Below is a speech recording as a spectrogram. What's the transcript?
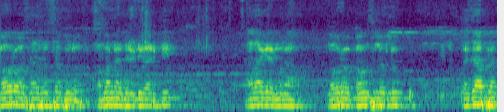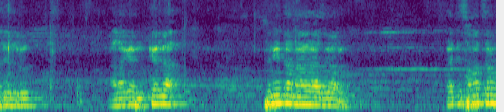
గౌరవ శాసనసభ్యులు అమర్నాథ్ రెడ్డి గారికి అలాగే మన గౌరవ కౌన్సిలర్లు ప్రజాప్రతినిధులు అలాగే ముఖ్యంగా సునీత నాగరాజు గారు. ప్రతి సంవత్సరం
